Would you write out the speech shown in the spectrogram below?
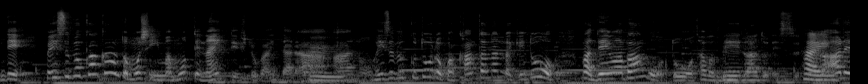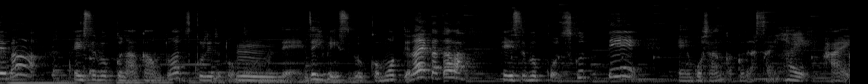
うん。で Facebook アカウントもし今持ってないっていう人がいたら、うん。あの Facebook 登録は簡単なんだけど、まあ、電話番号と多分メールアドレスがはい。あれば、Facebook のアカウントは作れると思うので、ぜひ Facebook を持ってない方は Facebook を作って、えーご参加ください。はい。はい。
